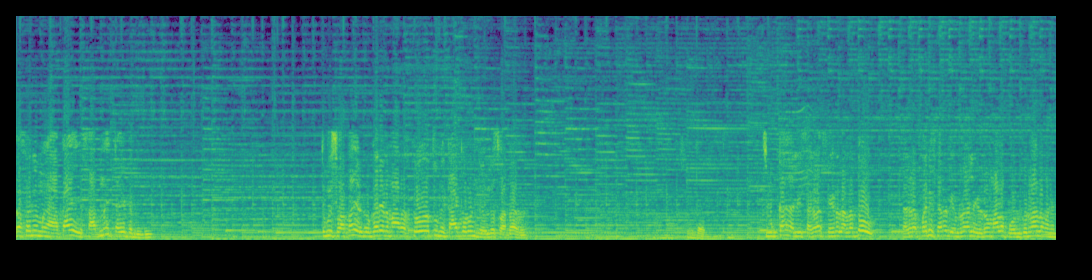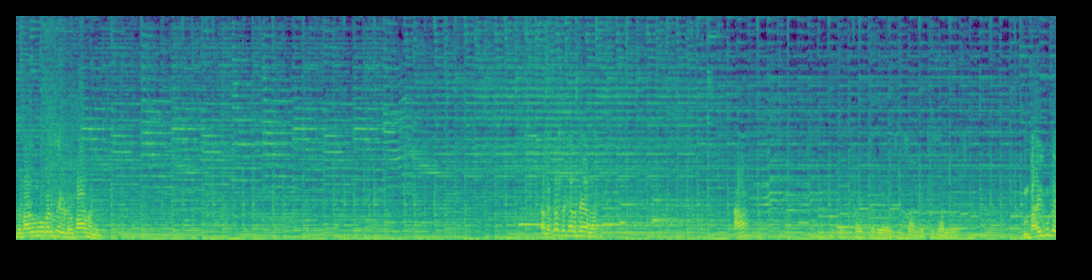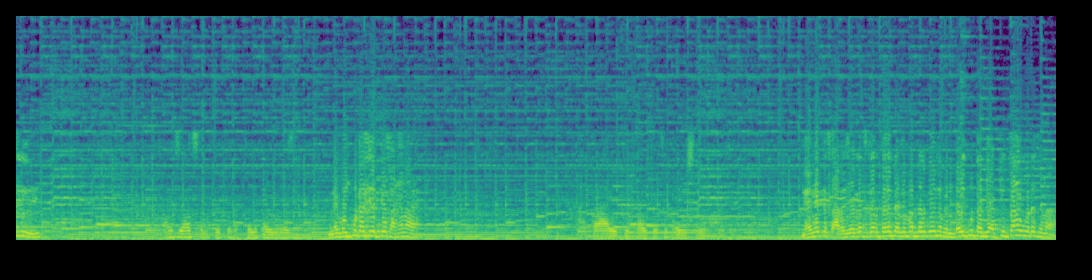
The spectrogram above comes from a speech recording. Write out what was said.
तसं नाही मग आता काय साधन काय दिली तुम्ही स्वतः हेडो मार असतो तुम्ही काय करून ठेवलं स्वतः? चूक काय झाली? सगळा सेड झाला तो. सगळ्या परिसरात एवढं आला हेडो मला फोन करून आला म्हणे बाळू मोगलचा एवढं पाहा म्हणे. आता कसं करता याला? हा? काय करायचं झालं ते झालं आता. बाई कुठं लिहिली काय जे असेल ते तर त्याला काय बोलायचं नाही पण कुठं लिहिली ते सांगा ना काय ते काय त्याचं काय विषय नाही नाही ते सारं जगच करतंय त्याच्याबद्दल काही नाही पण बाई कुठं लिहा तिचा अवघडच ना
